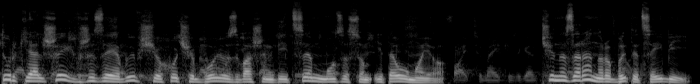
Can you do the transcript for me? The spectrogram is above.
Туркі Аль-Шейх вже заявив, що хоче бою з вашим бійцем Мозесом і Таумою. Чи не зарано робити цей бій?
